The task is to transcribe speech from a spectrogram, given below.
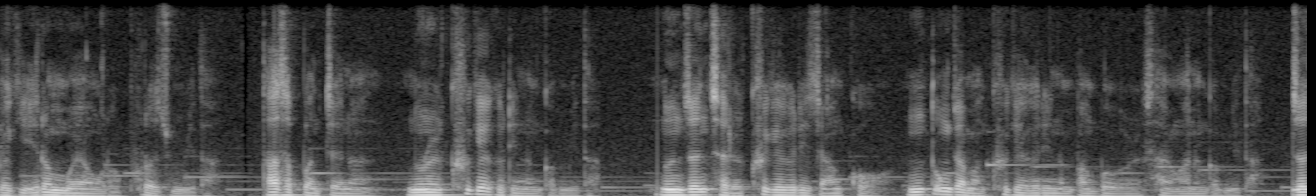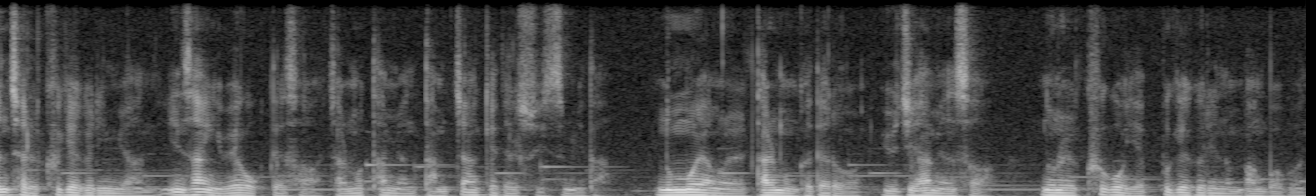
여기 이런 모양으로 풀어줍니다. 다섯 번째는 눈을 크게 그리는 겁니다. 눈 전체를 크게 그리지 않고 눈동자만 크게 그리는 방법을 사용하는 겁니다. 눈 전체를 크게 그리면 인상이 왜곡돼서 잘못하면 닮지 않게 될 수 있습니다. 눈 모양을 닮은 그대로 유지하면서 눈을 크고 예쁘게 그리는 방법은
